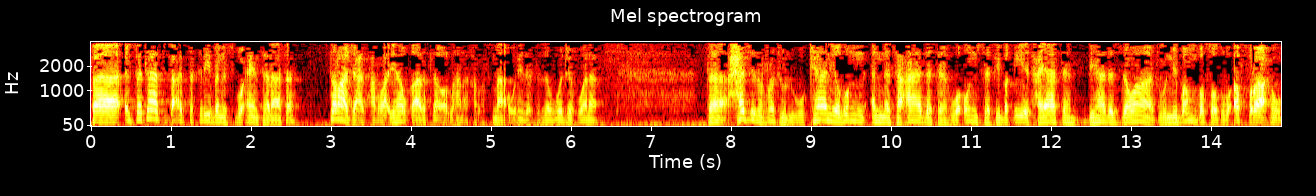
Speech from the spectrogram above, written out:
فالفتاة بعد تقريبا أسبوعين ثلاثة تراجعت عن رأيها وقالت لا والله أنا خلاص ما أريد أتزوجه ولا. فحزن الرجل وكان يظن أن سعادته وأنسة في بقية حياته بهذا الزواج وأني بنبسط وأفرح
